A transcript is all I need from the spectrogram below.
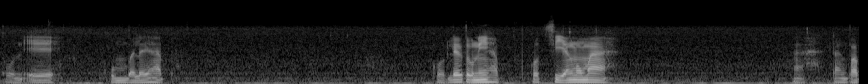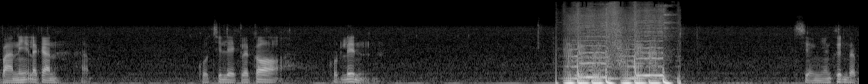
โทน A คุมไปเลยครับ กดเลือกตรงนี้ครับ กดเสียงลงมาดังประมาณนี้แล้วกันครับ กดชิเล็กแล้วก็ กดเล่น เสียงยังขึ้นแบบ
